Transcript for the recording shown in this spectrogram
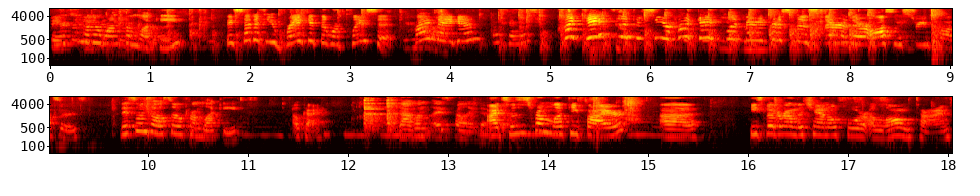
Here's another one from Lucky. They said if you break it, they'll replace it. Hi, Megan. Okay. let's- Hi, Gameflip is here. Hi, Gameflip. Merry Christmas. They're they're awesome stream sponsors. This one's also from Lucky. Okay. That one is probably All right. So this is from Lucky Fire. Uh, he's been around the channel for a long time.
